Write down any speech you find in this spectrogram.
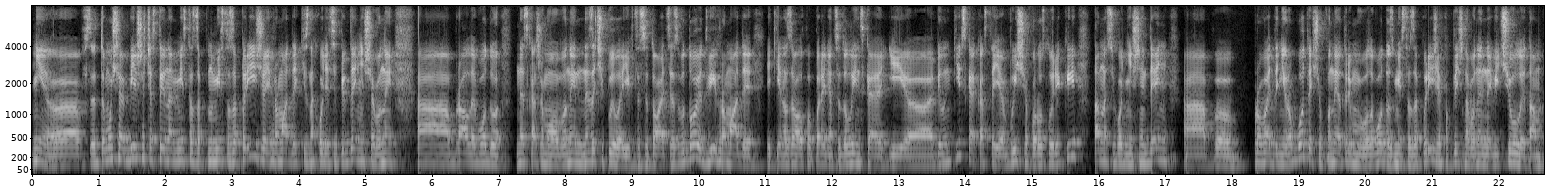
Ні, е, тому що більша частина міста ну, міста Запоріжжя і громади, які знаходяться південніше, вони брали воду, не скажімо, вони не зачепила їх ця ситуація з водою. Дві громади, які я називав попередньо, це Долинська і е, Біленківська, яка стає вище по руслу ріки. Там на сьогоднішній день проведені роботи, щоб вони отримували воду з міста Запоріжжя. Фактично вони не відчули там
